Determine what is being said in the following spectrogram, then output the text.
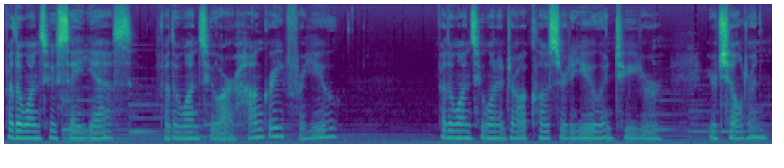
for the ones who say yes, for the ones who are hungry for you for the ones who want to draw closer to you and to your, your children.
